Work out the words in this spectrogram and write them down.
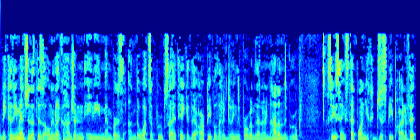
because you mentioned that there's only like 180 members on the WhatsApp group. So I take it there are people that are doing the program that are not on the group. So you're saying step one, you could just be part of it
